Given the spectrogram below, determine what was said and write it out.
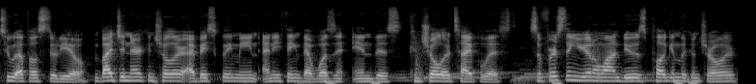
to FL Studio. By generic controller, I basically mean anything that wasn't in this controller type list. So first thing you're gonna wanna do is plug in the controller.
